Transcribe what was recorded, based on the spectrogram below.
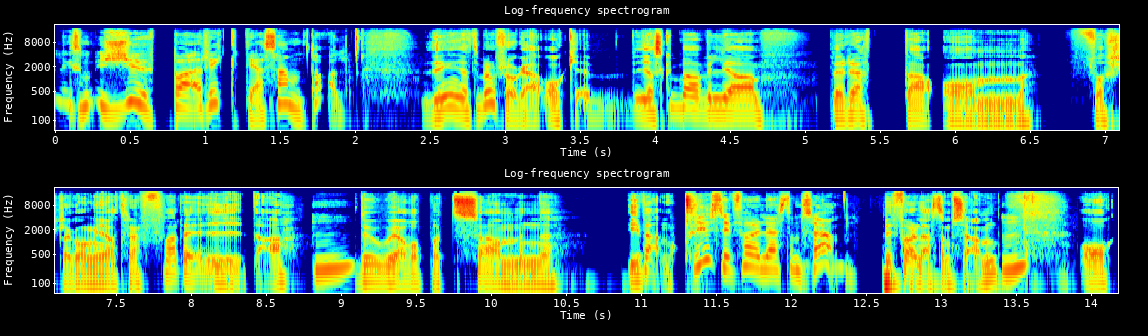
liksom, djupa, riktiga samtal? det är en jättebra fråga och jag skulle bara vilja berätta om första gången jag träffade Ida. Du och jag var på ett sömn-event. Just det, föreläst om sömn. Vi föreläste om sömn och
